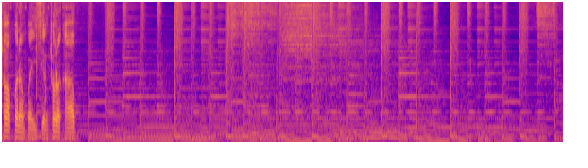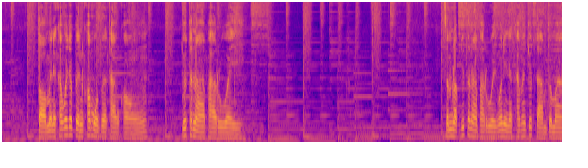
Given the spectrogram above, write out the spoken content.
ชอบก็นำไปเสี่ยงโชคนะครับ ต่อมานะครับก็จะเป็นข้อมูลประทางของยุทธนาพารวยสำหรับยุทธนาพารวยวันนี้นะครับให้ชุด 3 ตัวมา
